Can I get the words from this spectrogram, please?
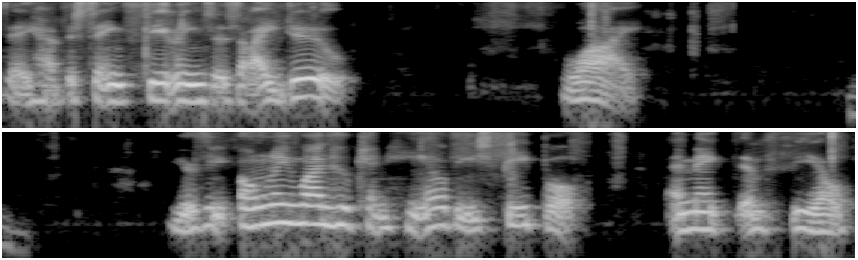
They have the same feelings as I do. Why? You're the only one who can heal these people and make them feel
